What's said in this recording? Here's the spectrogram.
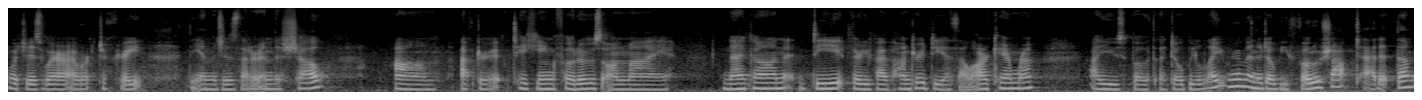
which is where I work to create the images that are in the show. Um, after taking photos on my Nikon D3500 DSLR camera, I use both Adobe Lightroom and Adobe Photoshop to edit them.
